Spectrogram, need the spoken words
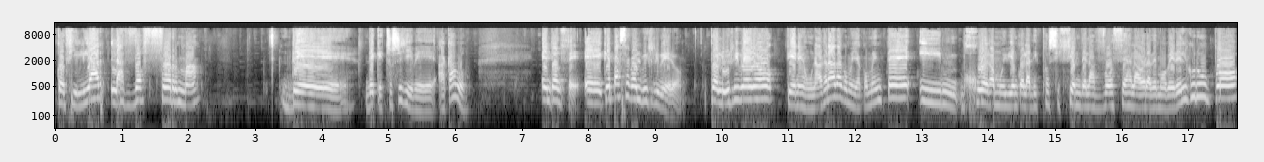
conciliar las dos formas de, de, que esto se lleve a cabo. Entonces, eh, ¿qué pasa con Luis Rivero? Pues Luis Rivero tiene una grada, como ya comenté, y juega muy bien con la disposición de las voces a la hora de mover el grupo.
